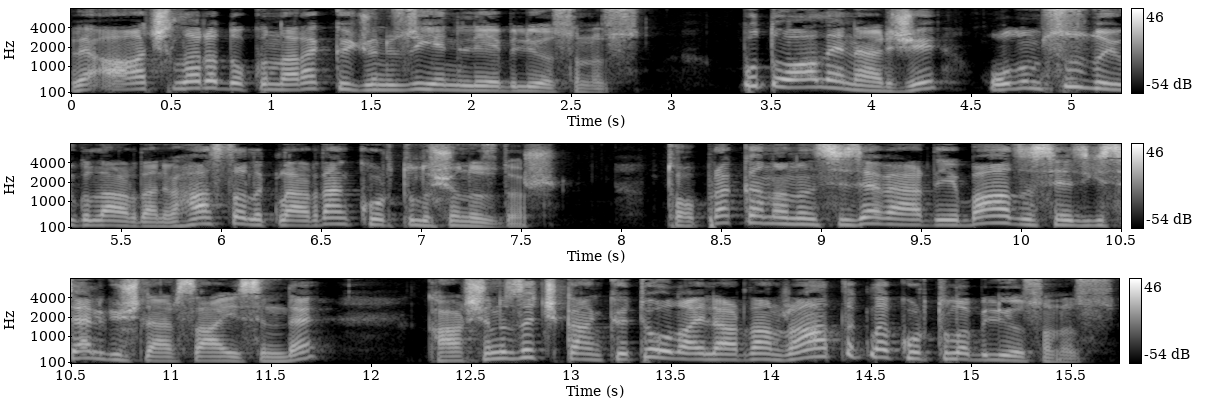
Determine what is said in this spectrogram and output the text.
ve ağaçlara dokunarak gücünüzü yenileyebiliyorsunuz. Bu doğal enerji olumsuz duygulardan ve hastalıklardan kurtuluşunuzdur. Toprak ananın size verdiği bazı sezgisel güçler sayesinde karşınıza çıkan kötü olaylardan rahatlıkla kurtulabiliyorsunuz.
